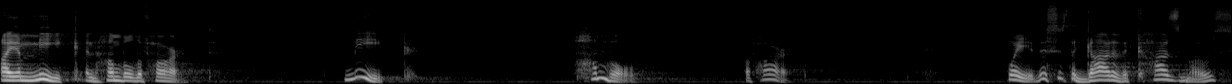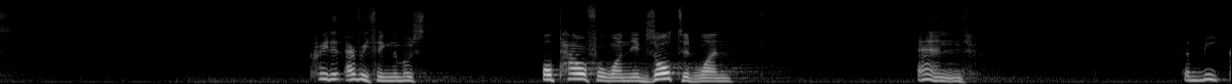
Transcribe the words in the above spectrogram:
I am meek and humble of heart. Meek, humble of heart. Wait, this is the God of the cosmos. Created everything, the most all powerful one, the exalted one, and the meek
